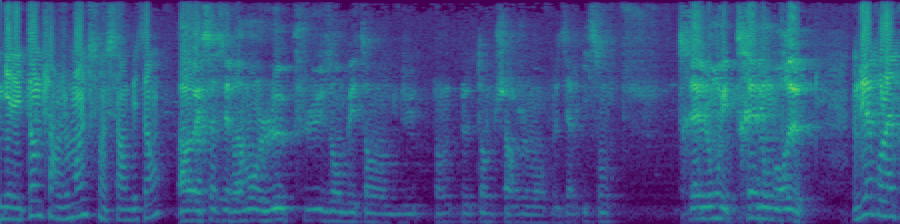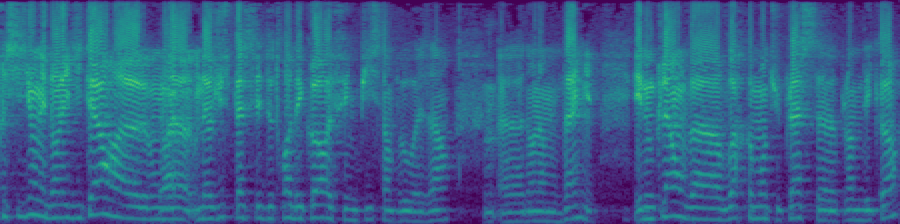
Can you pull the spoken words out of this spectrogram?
il y a les temps de chargement qui sont assez embêtants. Ah ouais, ça c'est vraiment le plus embêtant du le temps de chargement. Je veux dire, ils sont très longs et très nombreux. Donc là, pour la précision, on est dans l'éditeur. euh, on, Ouais. a, on a juste placé deux trois décors et fait une piste un peu au hasard Mm. euh, dans la montagne. Et donc là, on va voir comment tu places euh, plein de décors.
